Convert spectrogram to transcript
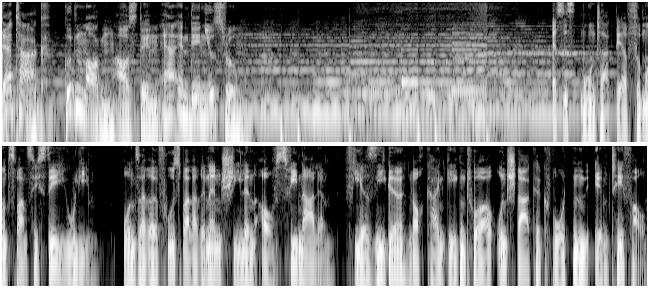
Der Tag. Guten Morgen aus dem RND Newsroom. Es ist Montag, der 25. Juli. Unsere Fußballerinnen schielen aufs Finale. Vier Siege, noch kein Gegentor und starke Quoten im TV.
